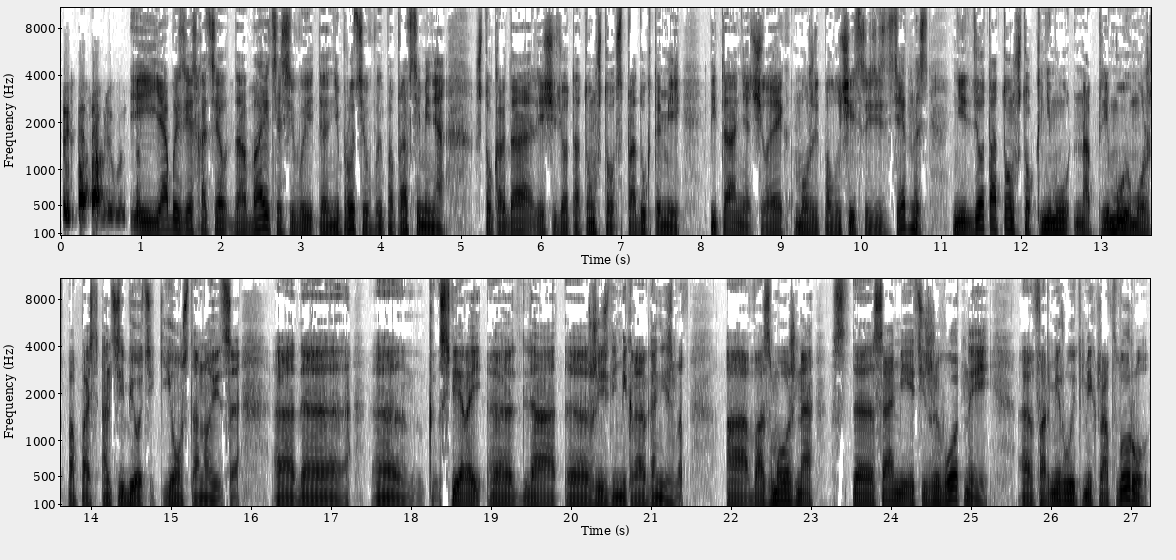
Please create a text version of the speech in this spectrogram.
приспосабливаются. И я бы здесь хотел добавить, если вы э, не против, вы поправьте меня, что когда речь идет о том, что с продуктами питания человек может получить резистентность, не идет о том, что к нему напрямую может попасть антибиотик, и он становится э, да, э, сферой э, для э, жизни микроорганизмов а, возможно, э, сами эти животные э, формируют микрофлору,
